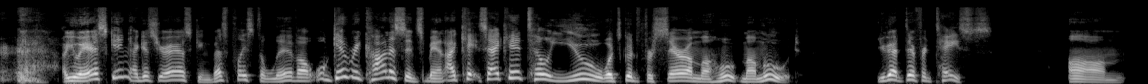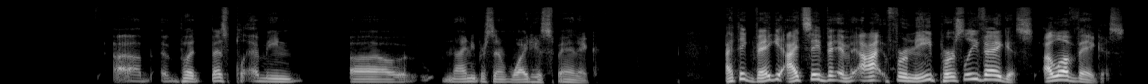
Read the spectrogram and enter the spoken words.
Are you asking? I guess you're asking. Best place to live out. Well, get reconnaissance, man. I can't say I can't tell you what's good for Sarah Mahmood. You got different tastes. Um uh, but best I mean uh 90% white Hispanic. I think Vegas. I'd say I, for me personally, Vegas. I love Vegas.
